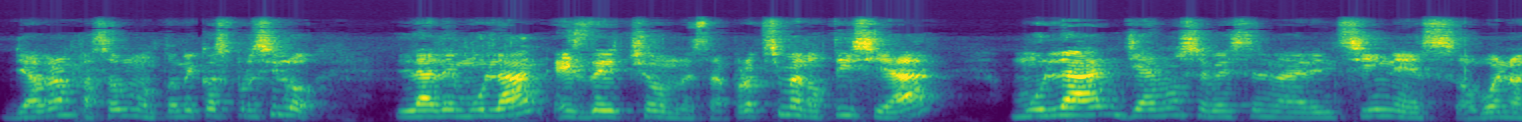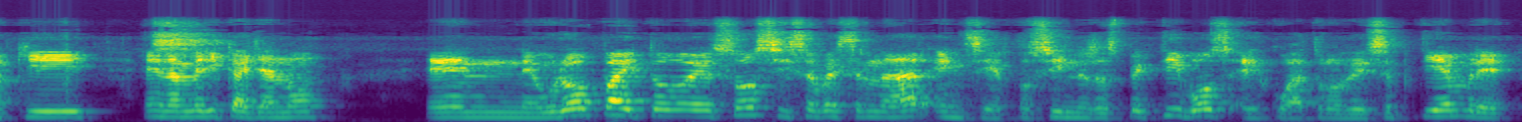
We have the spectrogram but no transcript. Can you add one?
ya habrán pasado un montón de cosas. Por decirlo, la de Mulan es de hecho nuestra próxima noticia. Mulan ya no se va a estrenar en cines, o bueno, aquí en América ya no. En Europa y todo eso sí se va a estrenar en ciertos cines respectivos el 4 de septiembre.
